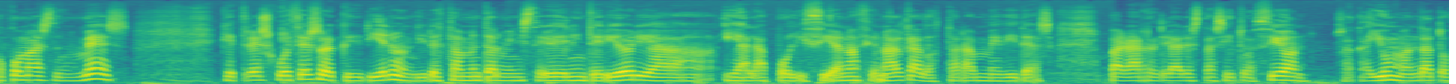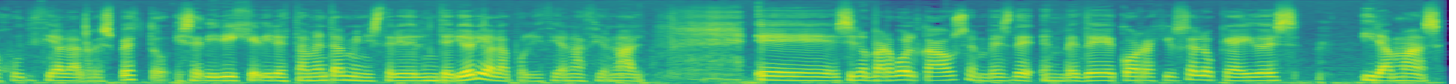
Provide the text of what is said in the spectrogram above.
poco más de un mes que tres jueces requirieron directamente al Ministerio del Interior y a, la Policía Nacional que adoptaran medidas para arreglar esta situación. O sea, que hay un mandato judicial al respecto y se dirige directamente al Ministerio del Interior y a la Policía Nacional. Eh, sin embargo, el caos, en vez, de, en vez de corregirse, lo que ha ido es ir a más.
